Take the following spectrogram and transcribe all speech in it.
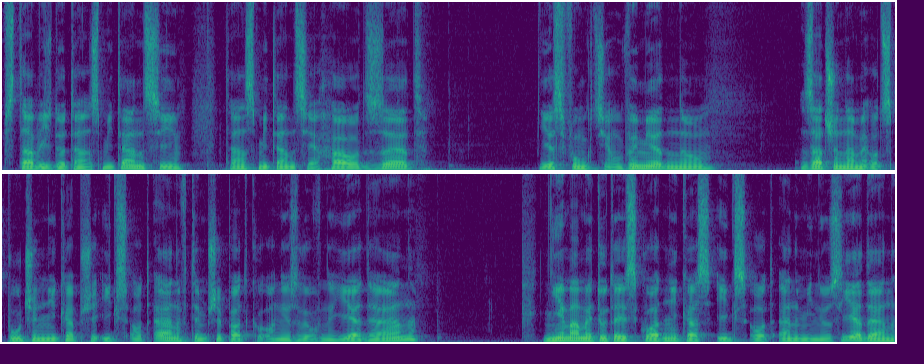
wstawić do transmitancji. Transmitancja h od z jest funkcją wymierną. Zaczynamy od współczynnika przy x od n, w tym przypadku on jest równy 1. Nie mamy tutaj składnika z x od n minus 1,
